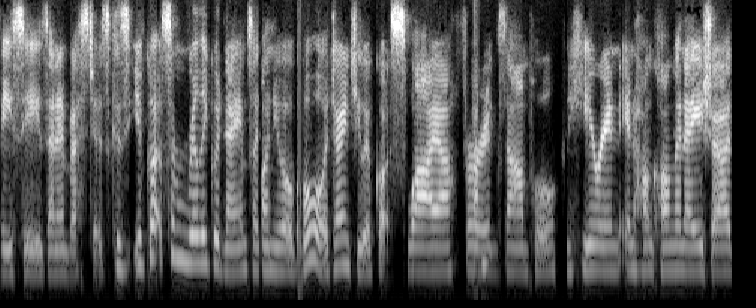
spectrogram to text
VCs and investors? Because you've got some really good names on your board, don't you? We've got Swire, for mm. example, here in in Hong Kong and Asia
